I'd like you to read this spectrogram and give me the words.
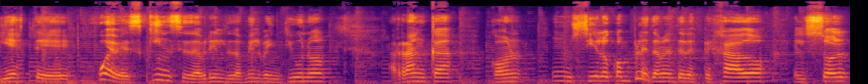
Y este jueves 15 de abril de 2021 arranca con un cielo completamente despejado, el sol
